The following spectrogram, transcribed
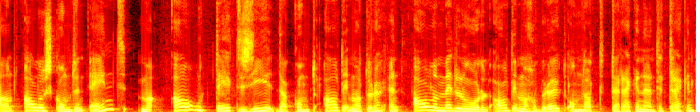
Aan alles komt een eind, maar altijd zie je, dat komt altijd maar terug. En alle middelen worden altijd maar gebruikt om dat te rekken en te trekken,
